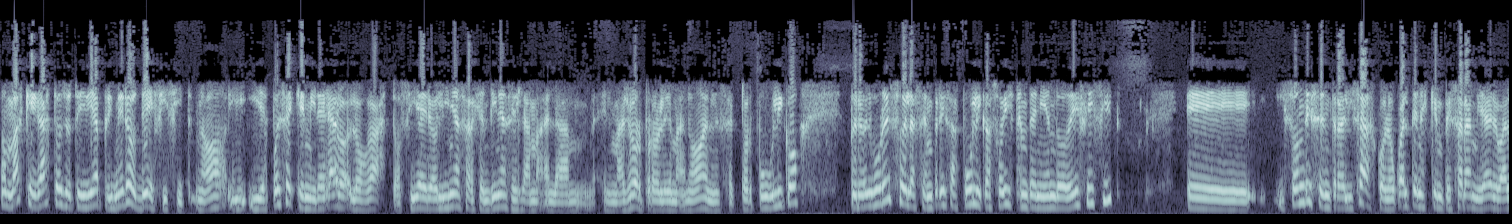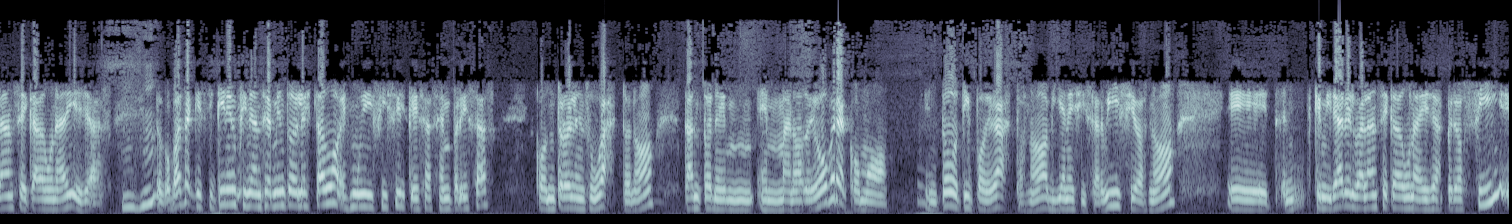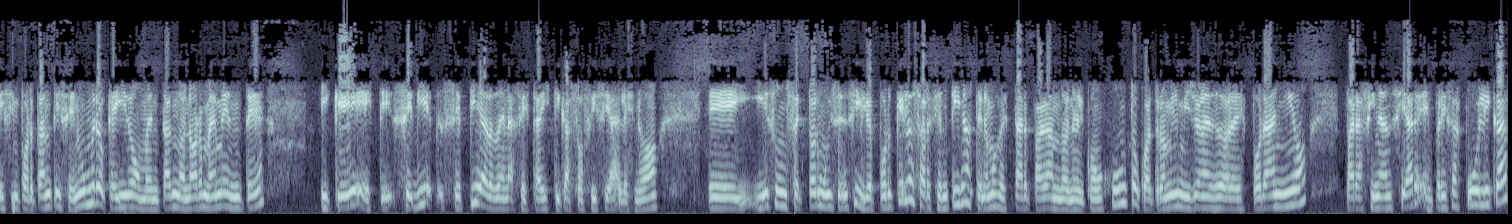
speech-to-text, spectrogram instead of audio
No, más que gastos, yo te diría primero déficit, ¿no? Y, y después hay que mirar lo- los gastos. Sí, Aerolíneas Argentinas es la- el mayor problema, ¿no? En el sector público, pero el grueso de las empresas públicas hoy están teniendo déficit eh, y son descentralizadas, con lo cual tenés que empezar a mirar el balance de cada una de ellas. Lo que pasa es que si tienen financiamiento del Estado es muy difícil que esas empresas controlen su gasto, ¿no? Tanto en, en mano de obra como en todo tipo de gastos, ¿no? Bienes y servicios, ¿no? Eh, tenés que mirar el balance de cada una de ellas, pero sí es importante ese número que ha ido aumentando enormemente y que este, se, se pierden las estadísticas oficiales, ¿no? Eh, y es un sector muy sensible. ¿Por qué los argentinos tenemos que estar pagando en el conjunto 4 mil millones de dólares por año para financiar empresas públicas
